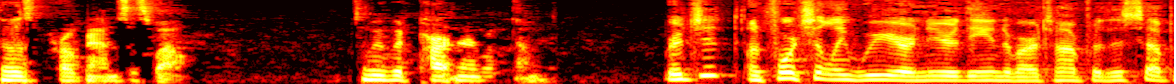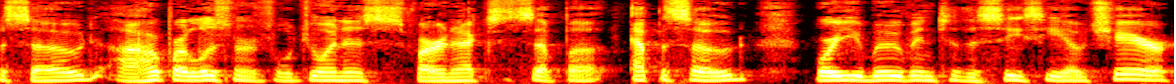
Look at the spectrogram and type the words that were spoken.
those programs as well. So we would partner with them. Bridget, unfortunately, we are near the end of our time for this episode. I hope our listeners will join us for our next episode where you move into the CCO chair.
